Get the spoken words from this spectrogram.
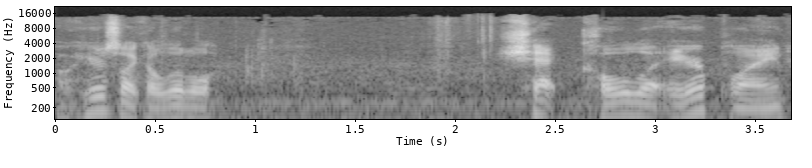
Oh, here's like a little Czech Cola airplane.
